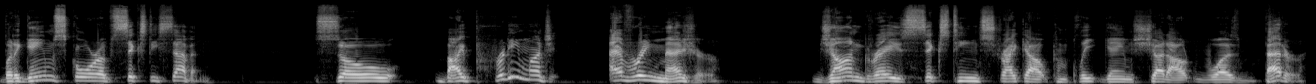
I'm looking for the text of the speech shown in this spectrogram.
but a game score of 67. So, by pretty much every measure, Jon Gray's 16 strikeout complete game shutout was better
